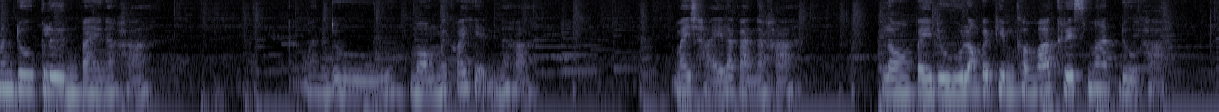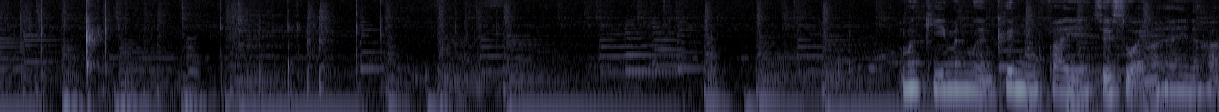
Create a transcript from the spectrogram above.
มันดูกลืนไปนะคะ มันดูมองไม่ค่อยเห็นนะคะ ไม่ใช้ละกันนะคะ ลองไปดูลองไปพิมพ์คำว่าคริสต์มาสดูค่ะ เมื่อกี้มันเหมือนขึ้นไฟสวยๆมาให้นะคะ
